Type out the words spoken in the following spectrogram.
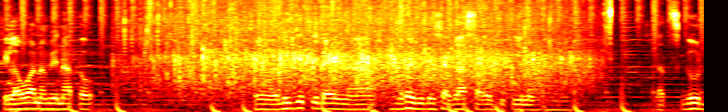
tilawan na nato. So legit dahil na mura yun siya glasa o pipino. That's good.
